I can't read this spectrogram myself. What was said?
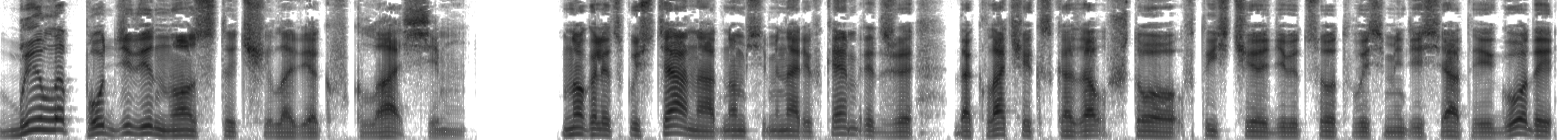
было по 90 человек в классе. Много лет спустя на одном семинаре в Кембридже докладчик сказал, что в 1980-е годы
